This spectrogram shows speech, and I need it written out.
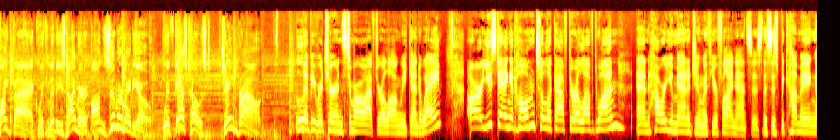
Fight Back with Libby Znaimer on Zoomer Radio with guest host Jane Brown. Libby returns tomorrow after a long weekend away. Are you staying at home to look after a loved one? And how are you managing with your finances? This is becoming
